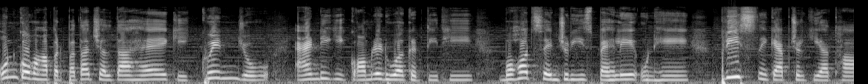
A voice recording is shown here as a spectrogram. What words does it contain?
उनको वहाँ पर पता चलता है कि क्विन जो एंडी की कॉमरेड हुआ करती थी, बहुत सेंचुरीज पहले उन्हें प्रीस ने कैप्चर किया था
